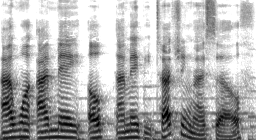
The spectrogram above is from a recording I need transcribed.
I want, I may, op- I may be touching myself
